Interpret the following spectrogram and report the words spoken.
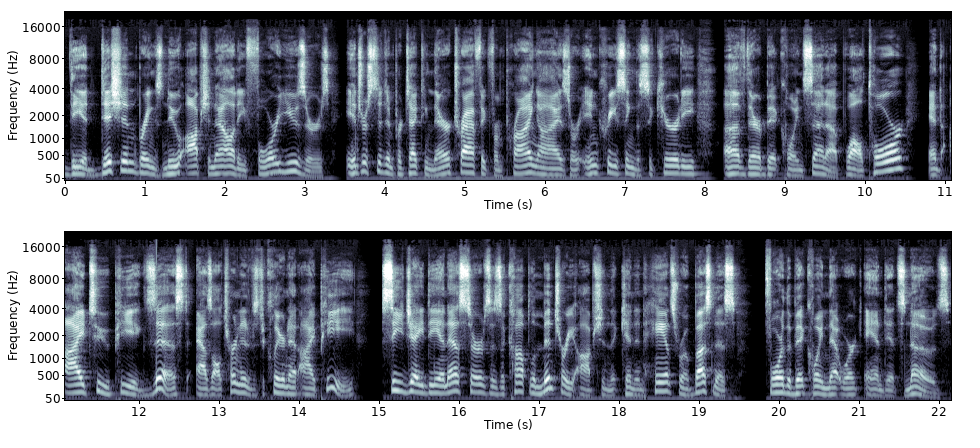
The addition brings new optionality for users interested in protecting their traffic from prying eyes or increasing the security of their Bitcoin setup. While Tor and I2P exist as alternatives to ClearNet IP, CJDNS serves as a complementary option that can enhance robustness for the Bitcoin network and its nodes.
